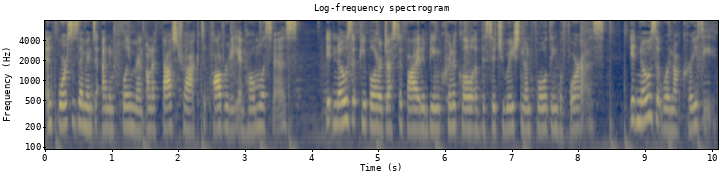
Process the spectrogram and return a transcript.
and forces them into unemployment on a fast track to poverty and homelessness. It knows that people are justified in being critical of the situation unfolding before us. It knows that we're not crazy,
